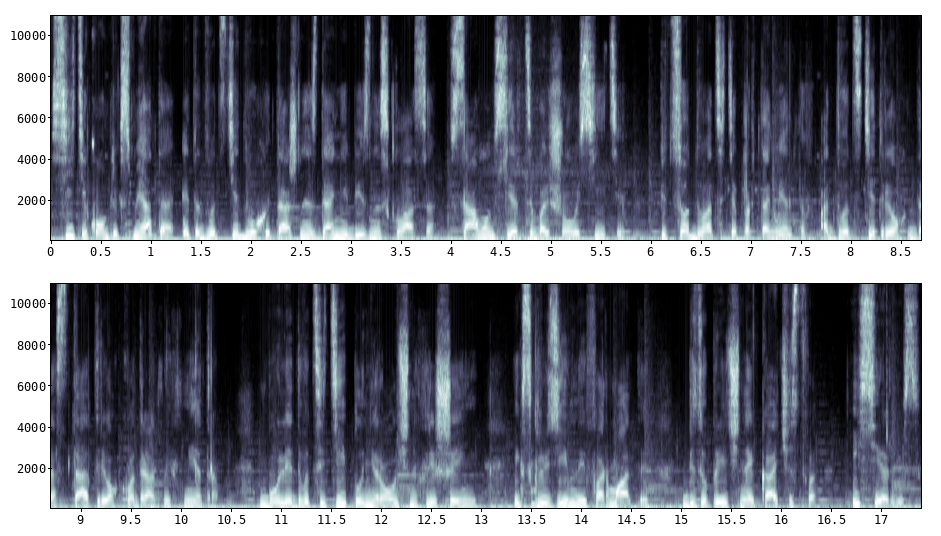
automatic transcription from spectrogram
Сити-комплекс «Мята» – это 22-этажное здание бизнес-класса в самом сердце Большого Сити. 520 апартаментов от 23 до 103 квадратных метров. Более 20 планировочных решений, эксклюзивные форматы, безупречное качество и сервис.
